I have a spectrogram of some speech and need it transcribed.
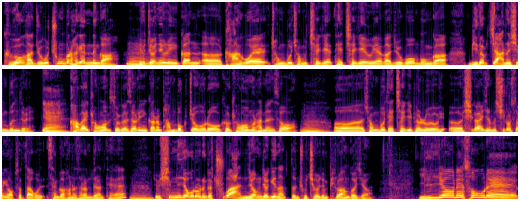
그거 가지고 충분하겠는가 음. 여전히 그러니까 어 과거의 정부 정책의 대책에 의해 가지고 뭔가 믿업지 않으신 분들 예. 과거의 경험 속에서 그러니까는 반복적으로 그 경험을 하면서 음. 어 정부 대책이 별로 어, 시간이 지나면 실효성이 없었다고 생각하는 사람들한테 음. 좀 심리적으로 그러니까 추가 안정적인 어떤 조치가 좀 필요한 거죠. 1년에 서울에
